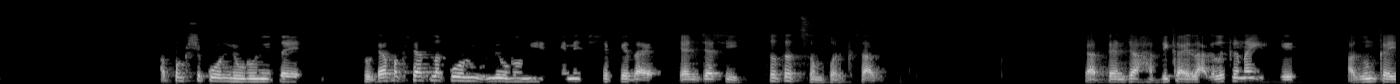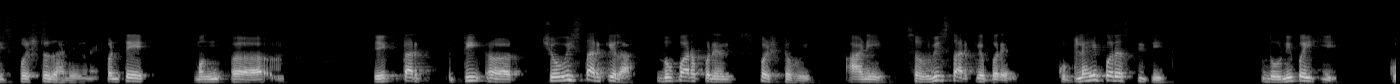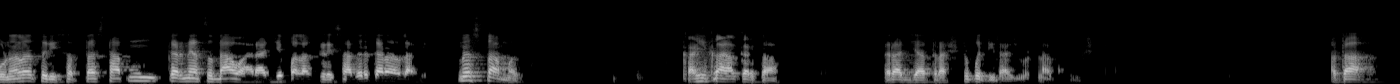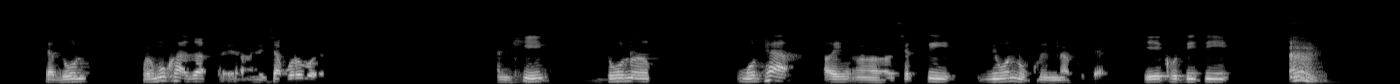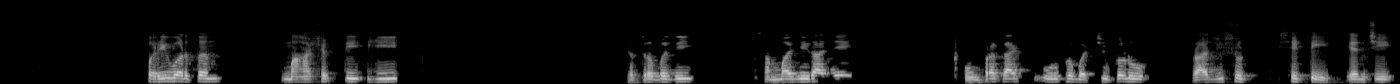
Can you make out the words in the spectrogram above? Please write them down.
अपक्ष कोण निवडून येतंय छोट्या पक्षातला कोण निवडून येण्याची शक्यता आहे यांच्याशी सतत संपर्क साधत होते त्यात त्यांच्या हाती काय लागलं का नाही हे अजून काही स्पष्ट झालेलं नाही. पण ते मग एक तारख ती चोवीस तारखेला दुपारपर्यंत स्पष्ट होईल आणि सव्वीस तारखेपर्यंत कुठल्याही परिस्थितीत दोन्हीपैकी कोणाला तरी सत्ता स्थापन करण्याचा दावा राज्यपालांकडे सादर करावा लागेल. नसता मग काही काळाकरता राज्यात राष्ट्रपती राजवट लागू होऊ शकेल. आता या दोन प्रमुख आजार ह्याच्याबरोबर आणखी दोन मोठ्या शक्ती निवडणूक रिंगणात होत्या एक होती ती परिवर्तन महाशक्ती ही छत्रपती संभाजीराजे ओमप्रकाश उर्फ बच्चू कडू राजू शेट्टी यांची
